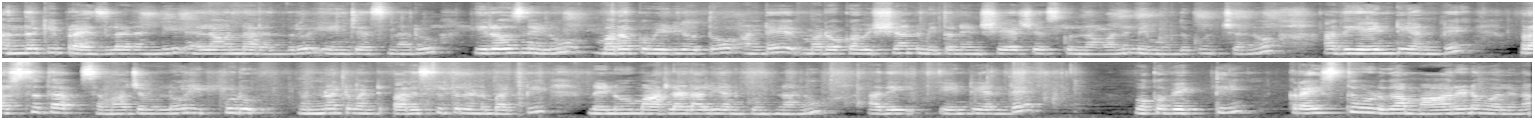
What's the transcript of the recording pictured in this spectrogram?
అందరికీ ప్రైజ్లాడండి ఎలా ఉన్నారు అందరూ? ఏం చేస్తున్నారు? ఈరోజు నేను మరొక వీడియోతో అంటే మరొక విషయాన్ని మీతో నేను షేర్ చేసుకుందామని మేము ముందుకు వచ్చాను. అది ఏంటి అంటే ప్రస్తుత సమాజంలో ఇప్పుడు ఉన్నటువంటి పరిస్థితులను బట్టి నేను మాట్లాడాలి అనుకుంటున్నాను. అది ఏంటి అంటే ఒక వ్యక్తి క్రైస్తవుడుగా మారడం వలన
